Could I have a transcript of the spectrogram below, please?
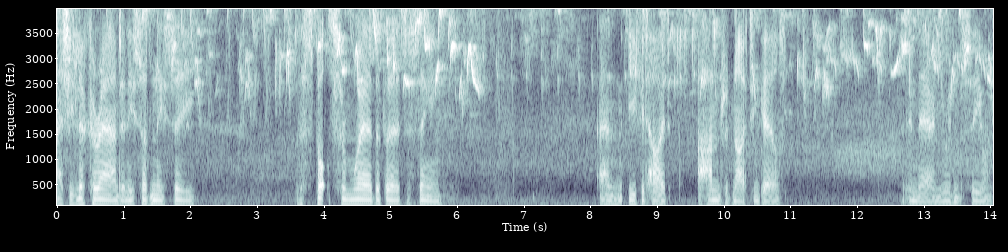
as you look around and you suddenly see the spots from where the birds are singing, and you could hide a hundred nightingales in there and you wouldn't see one.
